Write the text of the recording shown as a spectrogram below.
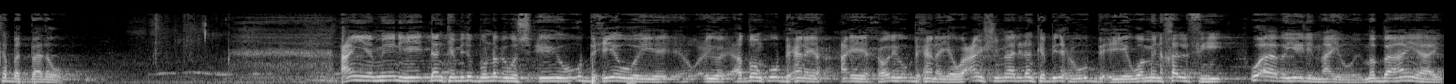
ka badbaadow can yamiinihi dhanka midig buu nabigu u bixiye weeye addoonku u bixinaya xoolihii u bixinaya wa can shimaali dhanka bidix u bixiyey wa min khalfihi u aaba maayo wey ma baahan yahay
